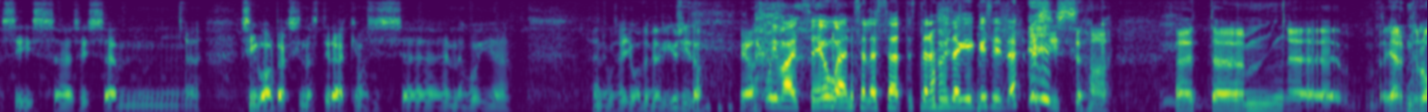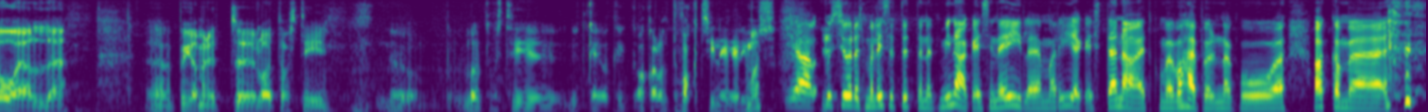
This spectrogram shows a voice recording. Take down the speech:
siis, siis siinkohal peaks kindlasti rääkima siis enne kui enne kui sa jõuad midagi küsida kui ma üldse jõuan sellest saatest enam midagi küsida siis, et ähm, järgmisel hooajal püüame nüüd äh, loodetavasti, äh, loodetavasti nüüd käivad kõik agaralt vaktsineerimas. ja kusjuures ma lihtsalt ütlen, et mina käisin eile ja Maria käis täna, et kui me vahepeal nagu hakkame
